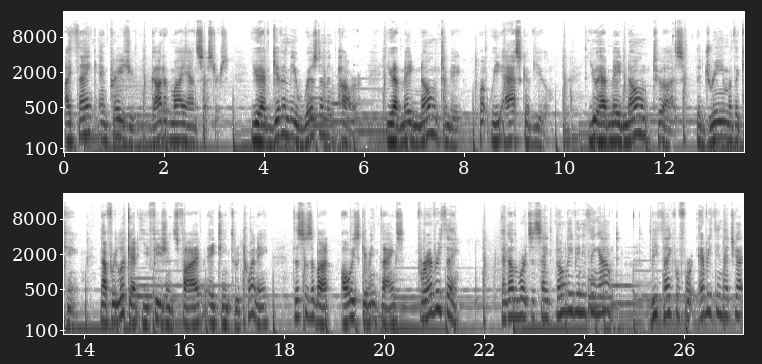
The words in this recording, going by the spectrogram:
I thank and praise you, God of my ancestors. You have given me wisdom and power. You have made known to me what we ask of you. You have made known to us the dream of the king. Now, if we look at Ephesians 5 18 through 20, this is about always giving thanks for everything. In other words, it's saying don't leave anything out. Be thankful for everything that you got,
